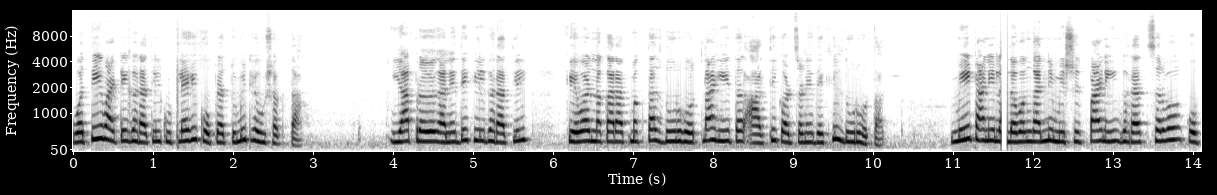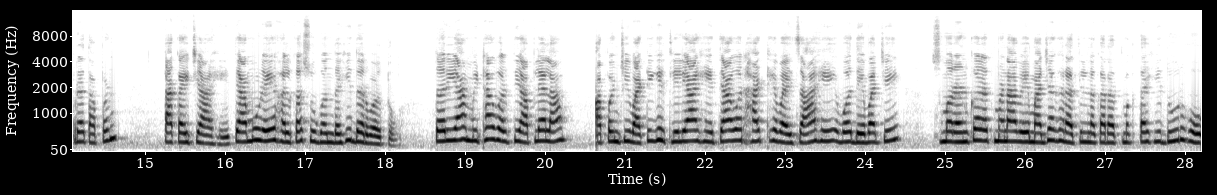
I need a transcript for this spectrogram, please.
व ती वाटी घरातील कुठल्याही कोपऱ्यात तुम्ही ठेवू शकता. या प्रयोगाने देखील घरातील केवळ नकारात्मकताच दूर होत नाही तर आर्थिक अडचणी देखील दूर होतात. मीठ आणि लवंगांनी मिश्रित पाणी घरात सर्व कोपऱ्यात आपण टाकायचे आहे. त्यामुळे हलका सुगंधही दरवळतो. तर या मिठावरती आपल्याला आपण जी वाटी घेतलेली आहे त्यावर हात ठेवायचा आहे व देवाचे स्मरण करत म्हणावे माझ्या घरातील नकारात्मकता ही दूर हो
